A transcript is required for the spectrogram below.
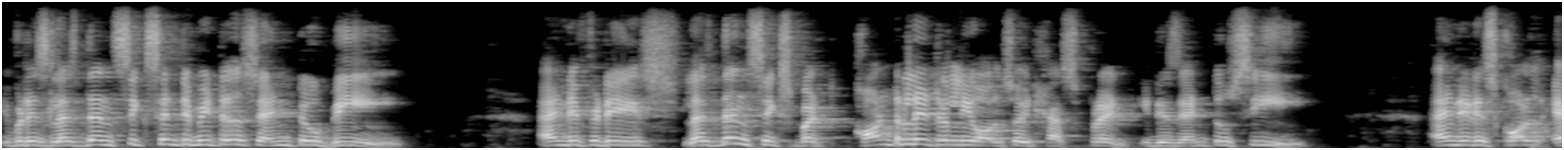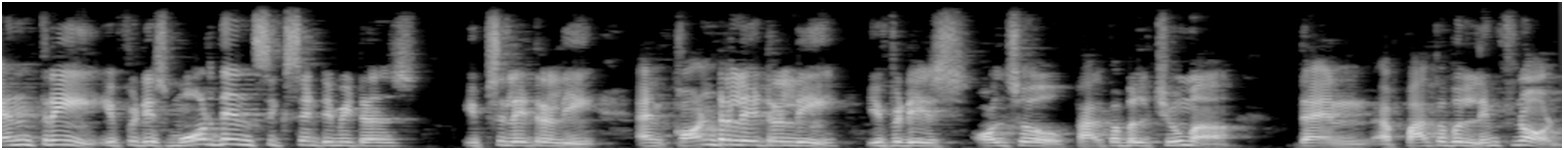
If it is less than 6 centimeters, N2B. And if it is less than 6 but contralaterally also it has spread, it is N2C. And it is called N3 if it is more than 6 centimeters ipsilaterally and contralaterally if it is also palpable tumor, then a palpable lymph node,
